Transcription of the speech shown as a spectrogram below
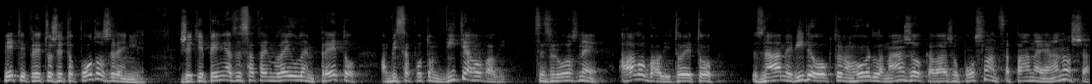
Viete, pretože to podozrenie, že tie peniaze sa tam lejú len preto, aby sa potom vyťahovali cez rôzne alobaly, to je to známe video, o ktorom hovorila manželka vášho poslanca, pána Janoša,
